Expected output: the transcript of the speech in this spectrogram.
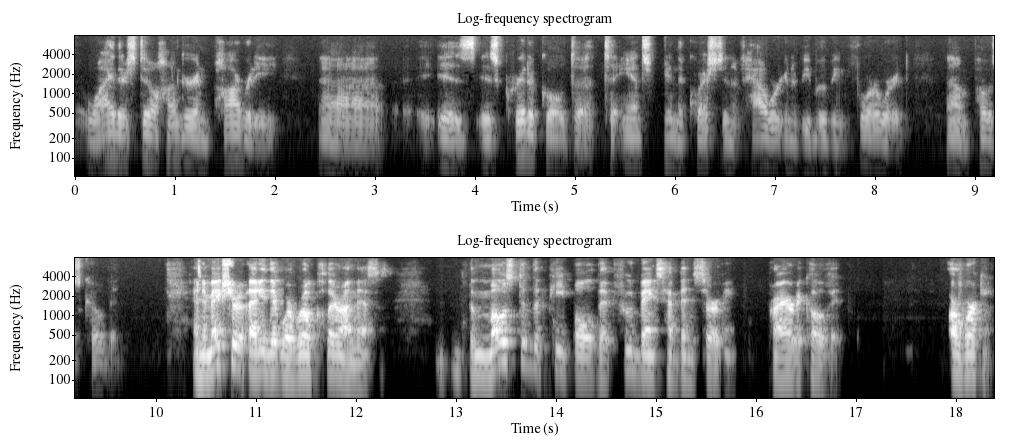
why there's still hunger and poverty uh, is is critical to, to answering the question of how we're going to be moving forward um, post COVID. And to make sure, Eddie, that we're real clear on this, the most of the people that food banks have been serving prior to COVID are working.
